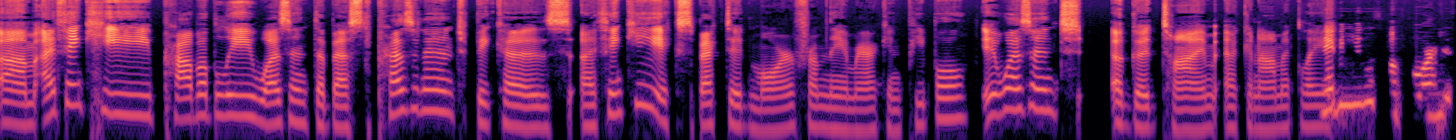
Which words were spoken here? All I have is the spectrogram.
Um i think he probably wasn't the best president because i think he expected more from the american people. It wasn't a good time economically. Maybe he was before his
